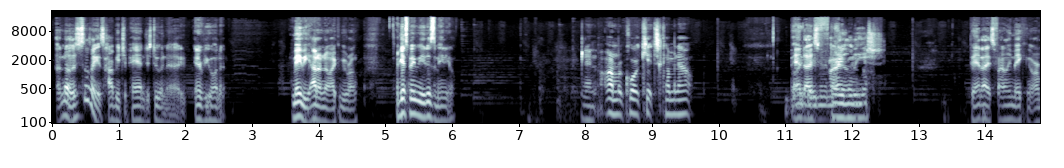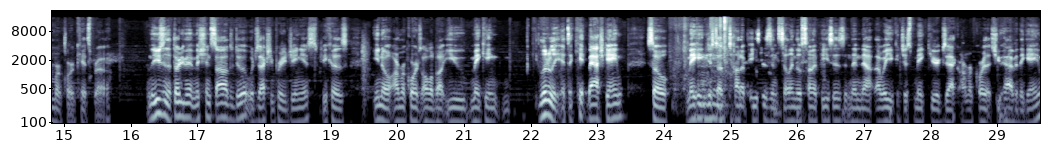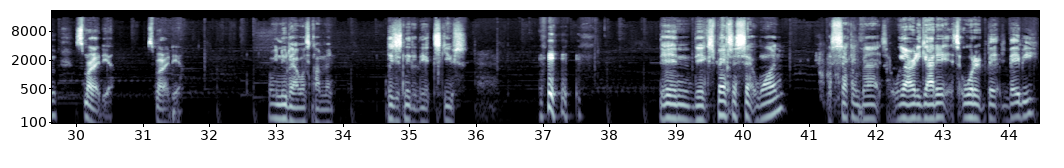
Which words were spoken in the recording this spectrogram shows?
Uh, no, this sounds like it's Hobby Japan just doing an interview on it. Maybe I don't know. I could be wrong. I guess maybe it is a manual. And Armored Core kits coming out. Bandai's Like, finally Bandai's finally making Armored Core kits, bro. And they're using the 30 minute mission style to do it, which is actually pretty genius because you know Armored Core is all about you making literally it's a kit bash game. So making just a Mhm. ton of pieces and selling those ton of pieces, and then now that way you could just make your exact Armored Core that you have in the game. Smart idea. Smart idea. We knew that was coming. We just needed the excuse. Then the expansion set one, the second batch, we already got it. It's ordered, ba- baby.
